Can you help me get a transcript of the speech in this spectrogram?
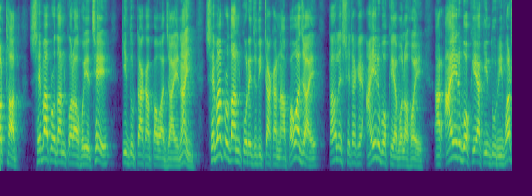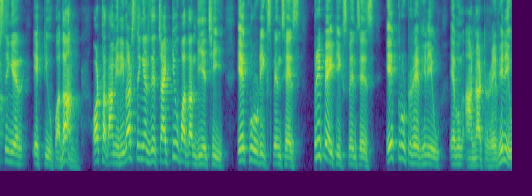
অর্থাৎ সেবা প্রদান করা হয়েছে, কিন্তু টাকা পাওয়া যায় নাই। সেবা প্রদান করে যদি টাকা না পাওয়া যায়, তাহলে সেটাকে আয়ের বকেয়া বলা হয়। আর আয়ের বকেয়া কিন্তু রিভার্সিংয়ের একটি উপাদান। অর্থাৎ আমি রিভার্সিংয়ের যে চারটি উপাদান দিয়েছি accrued expenses prepaid expenses accrued revenue এবং আনাট রেভিনিউ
